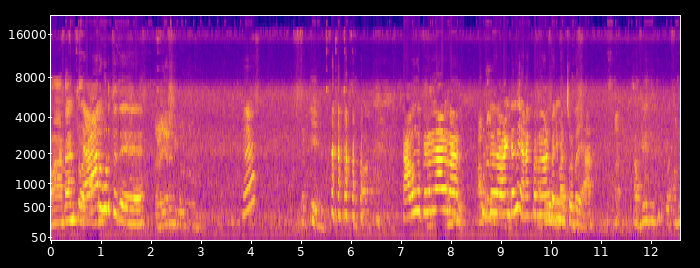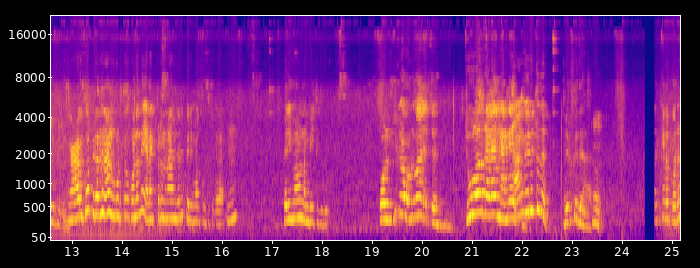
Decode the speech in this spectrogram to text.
வேண்டான்னு யார் கொடுத்தது? அவங்க பிறந்தநாள் கொடுத்ததை வாங்கிட்டு வந்து எனக்கு பிறந்தநாள் பெரிய மாட்டு சொல்றியா? யாருக்கோ பிறந்தநாள் கொடுத்தது கொண்டு வந்து எனக்கு பிறந்தநாள்னு சொல்லி பெரியம்மா கொடுத்துருக்குறேன் ம்? பெரியம்மாவும் நம்பிட்டு இருக்குது. இருக்கு சோறுகளே நல்லா அங்கே இருக்குது. இருக்குதா? கிலோ பொரு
